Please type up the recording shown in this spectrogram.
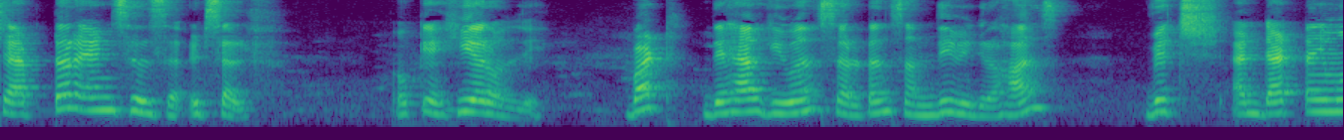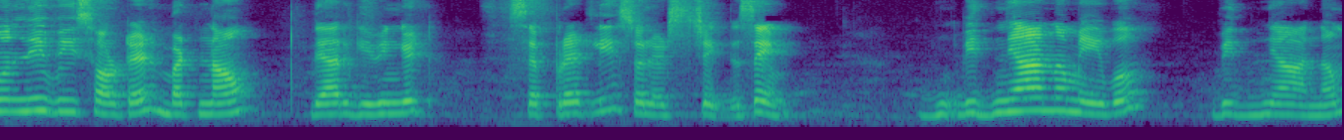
chapter ends itself okay here only but they have given certain sandhi vigrahas which at that time only we sorted but now they are giving it separately so let's check the same विज्ञानमेव विज्ञानम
